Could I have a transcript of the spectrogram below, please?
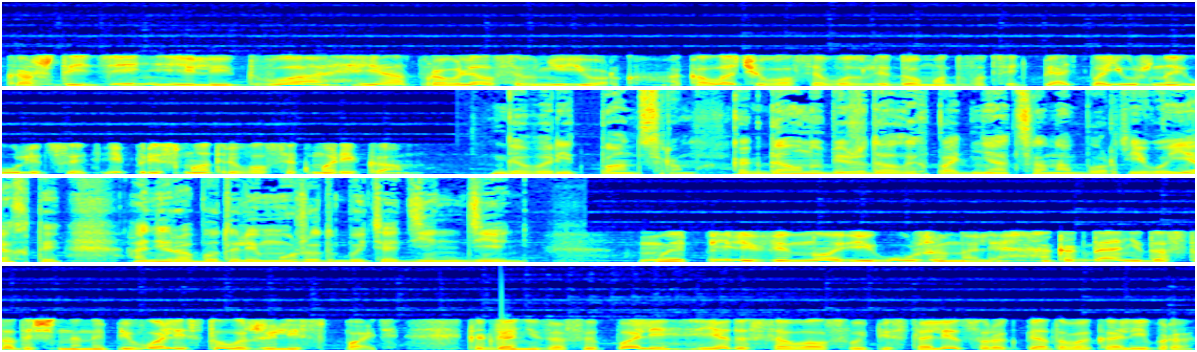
Каждый день или два я отправлялся в Нью-Йорк, околачивался возле дома 25 по Южной улице и присматривался к морякам. Говорит Панцером. Когда он убеждал их подняться на борт его яхты, они работали, может быть, один день. Мы пили вино и ужинали, а когда они достаточно напивались, то ложились спать. Когда они засыпали, я доставал свой пистолет 45-го калибра,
